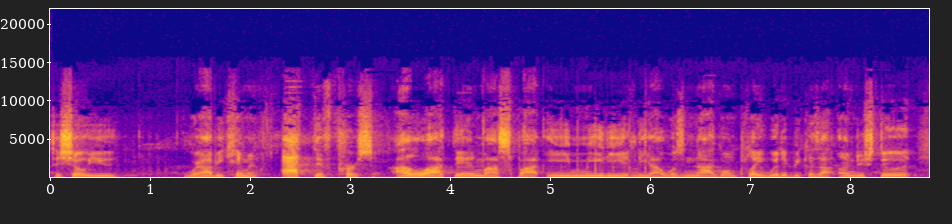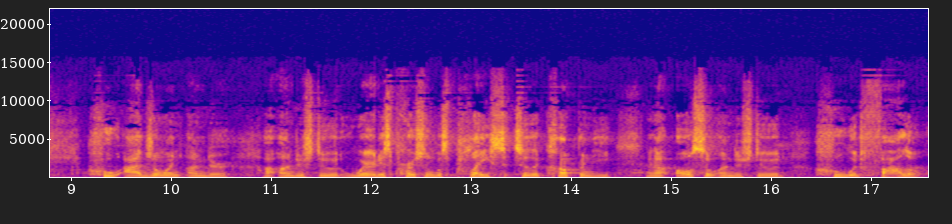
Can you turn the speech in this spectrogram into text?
to show you where I became an active person. I locked in my spot immediately. I was not going to play with it because I understood who I joined under. I understood where this person was placed to the company, and I also understood who would follow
